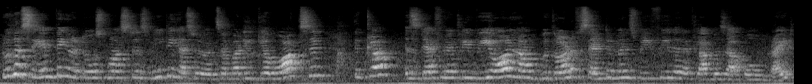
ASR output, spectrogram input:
Do the same thing in a Toastmasters meeting as well. When somebody walks in, the club is definitely, we all now, with a lot of sentiments, we feel that a club is our home, right?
